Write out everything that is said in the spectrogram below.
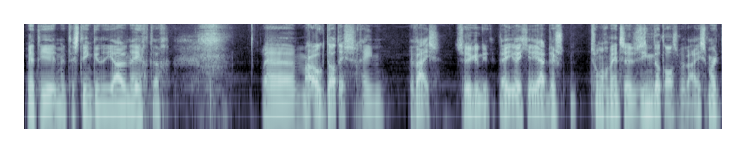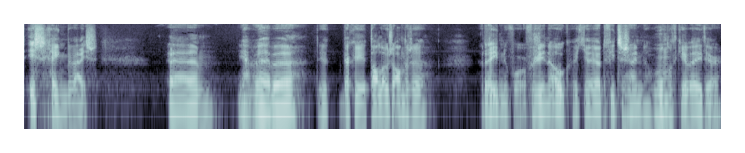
met, die, met de stinkende jaren negentig. Eh, maar ook dat is geen bewijs. Zeker niet. Nee, weet je, ja, dus sommige mensen zien dat als bewijs, maar het is geen bewijs. Ehm, ja, we hebben, daar kun je talloze andere redenen voor verzinnen ook. Weet je, ja, de fietsen zijn honderd keer beter.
